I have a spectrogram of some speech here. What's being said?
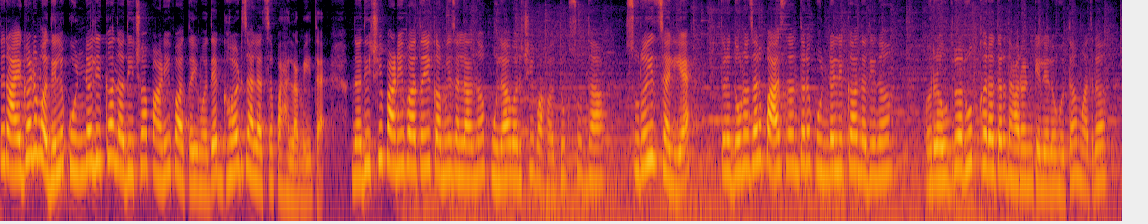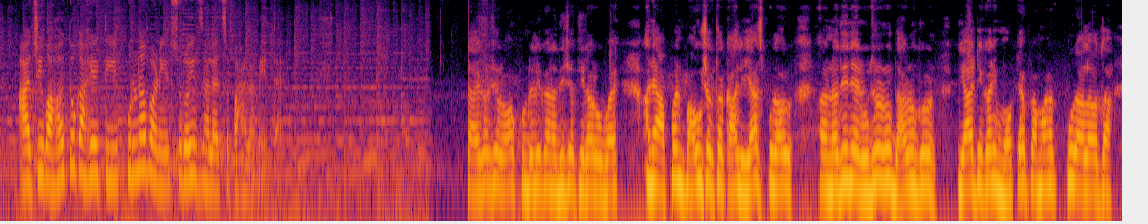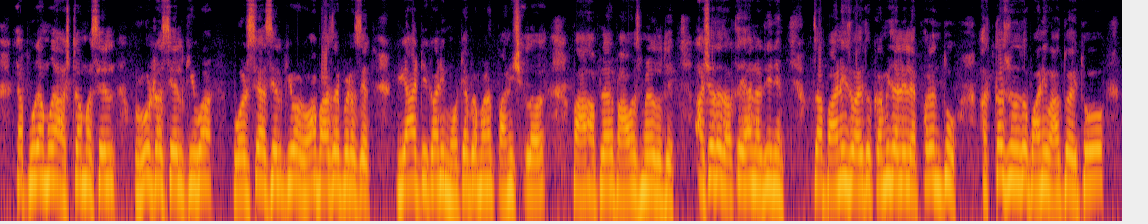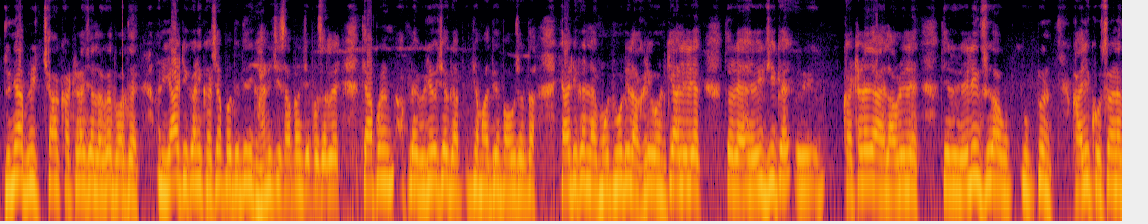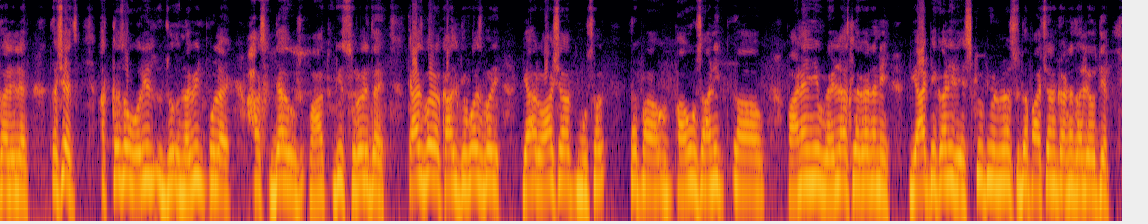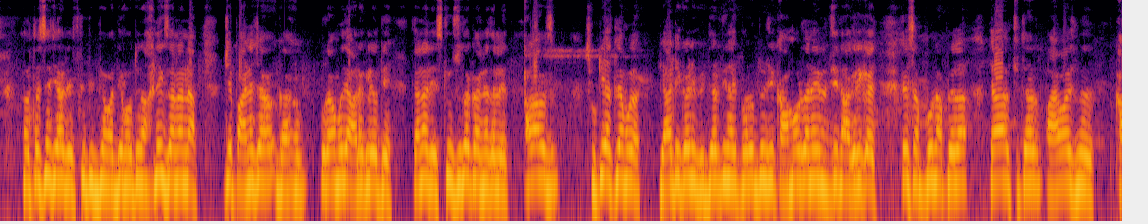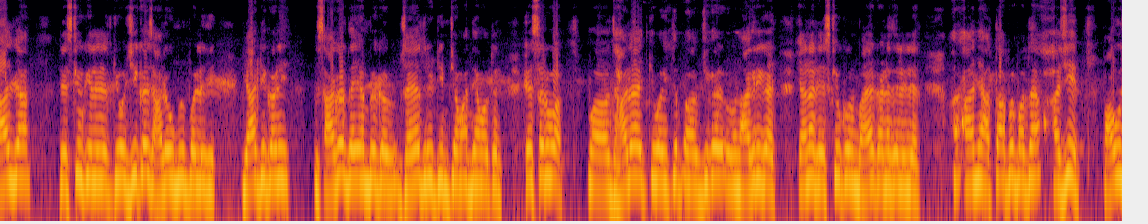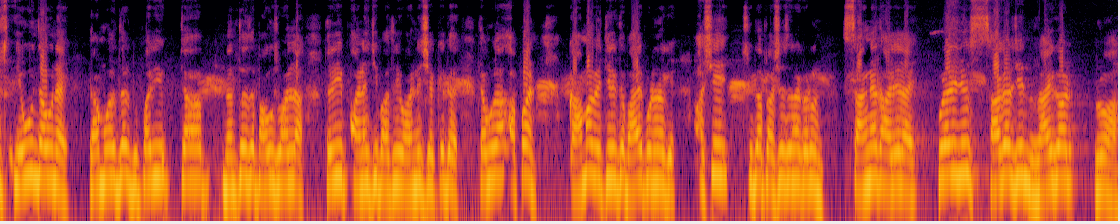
तर रायगडमधील कुंडलिका नदीच्या पाणी पातळीमध्ये घट झाल्याचं पाहायला मिळत आहे. नदीची पाणी पातळी कमी झाल्यानं पुलावरची वाहतूक सुद्धा सुरळीत झाली आहे. तर दोन हजार पाच नंतर कुंडलिका नदीनं रौद्ररूप खरं तर धारण केलेलं होतं मात्र आज जी वाहतूक आहे ती पूर्णपणे सुरळीत झाल्याचं पाहायला मिळत आहे. रायगडच्या रॉ कुंडलिका नदीच्या तीरावर उभा आहे. आणि आपण पाहू शकता काल याच पुलावर नदीने रुद्ररूप धारण करून या ठिकाणी मोठ्या प्रमाणात पूर आला होता. या पुरामुळे आष्टम असेल रोड असेल किंवा वळसे असेल किंवा रोहा बाजारपेठ असेल या ठिकाणी मोठ्या प्रमाणात पाणी शिरलं पा- आपल्याला पाहावस मिळत होते. अशातच आता या नदीने चा पाणी जो आहे तो कमी झालेला आहे. परंतु आत्तासुद्धा जो पाणी वाहतो आहे तो जुन्या ब्रिजच्या कठड्याच्या लगत वाहतो आहे आणि या ठिकाणी कशा पद्धतीने घाणीची सापळांचे पसरले ते आपण आपल्या व्हिडिओच्या ग्राफिकच्या माध्यमातून पाहू शकता. या ठिकाणी मोठ मोठमोठी लाकडी वणकी आलेली आहेत. तर हे जी काय कठड्या लावलेले आहेत ते रेलिंगसुद्धा उपटून खाली कोसळण्यात आलेले आहेत. तसेच आत्ता जो वरील जो नवीन पूल आहे हा सध्या वाहतुकीत सुरळीत आहे. त्याचबरोबर काल दिवसभर या रोहा शहरात मुसळ पा पाऊस आणि पाण्याने वेळला असल्याकारणाने या ठिकाणी रेस्क्यू टीमला सुद्धा पाचारण करण्यात आले होते. तसेच या रेस्क्यू टीमच्या माध्यमातून अनेक जणांना जे पाण्याच्या पुरामध्ये अडकले होते त्यांना रेस्क्यूसुद्धा करण्यात आले शाळा सुटी असल्यामुळं या ठिकाणी विद्यार्थी नाहीत परंतु जी कामावर जाणारे जे नागरिक आहेत हे संपूर्ण आपल्याला त्या चित्रात पाहावायच मिळत काल ज्या रेस्क्यू केलेल्या आहेत किंवा जी काही झाडं उमरून पडलेली या ठिकाणी सागर दही आंबेकर सह्याद्री टीमच्या माध्यमातून हे सर्व झाडं आहेत किंवा इथे जी काही नागरिक आहेत यांना रेस्क्यू करून बाहेर काढण्यात आलेले आहेत. आणि आता आपण पाहता आजी पाऊस येऊन जाऊ नये त्यामुळे जर दुपारी त्या नंतर जर पाऊस वाढला तरी पाण्याची पातळी वाढण्याची शक्यता आहे. त्यामुळं आपण कामाव्यतिरिक्त बाहेर पडू नये अशी सुद्धा प्रशासनाकडून सांगण्यात आलेलं आहे. पुढारी न्यूज सागर जिन रायगड रोहा.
